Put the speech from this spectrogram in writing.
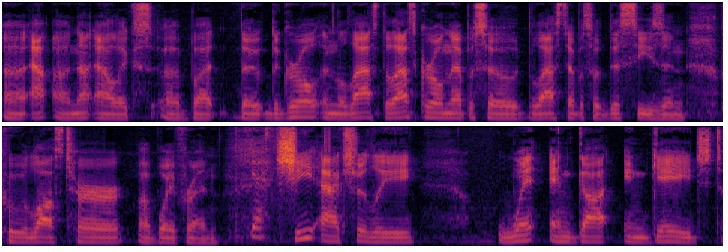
uh, uh, not Alex, uh, but the the girl in the last the last girl in the episode, the last episode this season, who lost her uh, boyfriend. Yes. she actually went and got engaged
